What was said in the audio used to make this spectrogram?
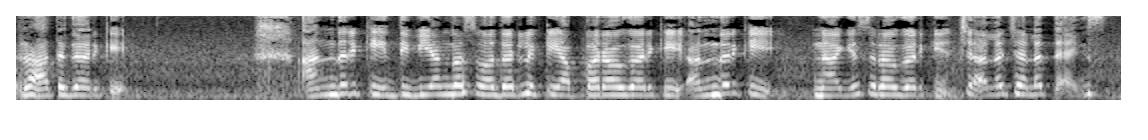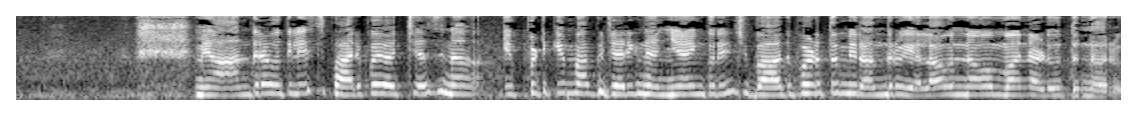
రాత గారికి అందరికి దివ్యాంగ సోదరులకి అప్పారావు గారికి అందరికి నాగేశ్వరరావు గారికి చాలా చాలా థ్యాంక్స్ మేము ఆంధ్ర వదిలేసి పారిపోయి వచ్చేసిన ఇప్పటికీ మాకు జరిగిన అన్యాయం గురించి బాధపడుతూ మీరు అందరూ ఎలా ఉన్నావమ్మా అని అడుగుతున్నారు.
